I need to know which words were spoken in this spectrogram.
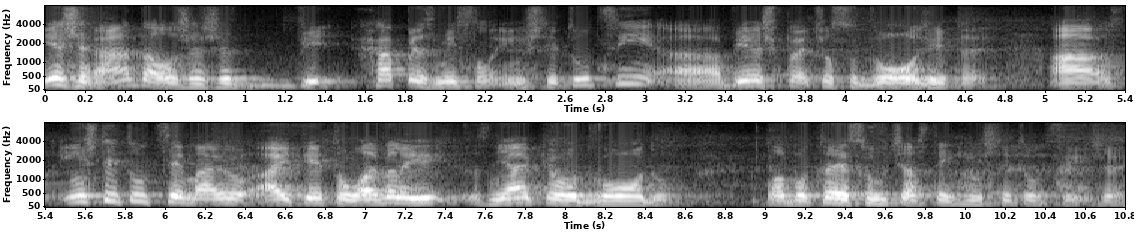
nie že rád, ale že, že chápeš zmysel inštitúcií a vieš, prečo sú dôležité. A inštitúcie majú aj tieto levely z nejakého dôvodu, lebo to je súčasť tých inštitúcií, že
